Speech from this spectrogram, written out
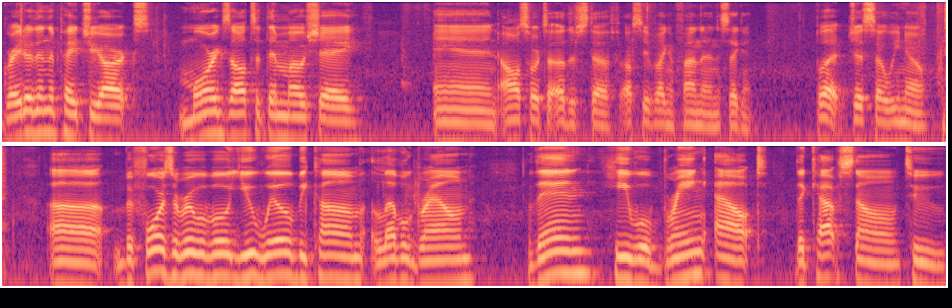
greater than the patriarchs, more exalted than Moshe, and all sorts of other stuff. I'll see if I can find that in a second. But just so we know, uh, before Zerubbabel, you will become level ground. Then he will bring out the capstone to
